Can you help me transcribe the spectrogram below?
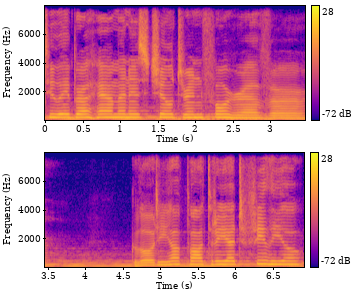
to Abraham and his children forever. Gloria Patri et Filio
